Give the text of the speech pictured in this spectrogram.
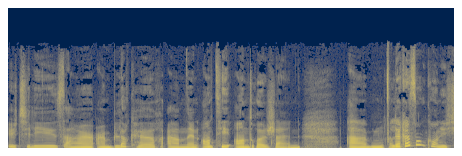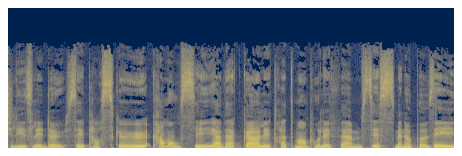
utilise un, un bloqueur, un, un anti-androgène. Um, la raison qu'on utilise les deux, c'est parce que, comme on sait, avec euh, les traitements pour les femmes cis-ménopausées,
